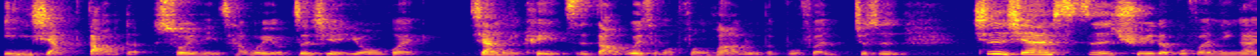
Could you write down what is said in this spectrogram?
影响到的，所以你才会有这些优惠。这样你可以知道为什么焚化炉的部分就是，其实现在市区的部分应该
